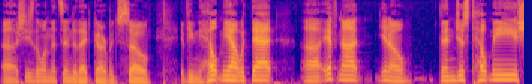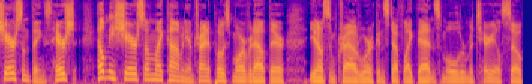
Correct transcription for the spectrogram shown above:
Uh, she's the one that's into that garbage. So if you can help me out with that, uh, if not, you know, then just help me share some things. Help me share some of my comedy. I'm trying to post more of it out there, you know, some crowd work and stuff like that and some older material. So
